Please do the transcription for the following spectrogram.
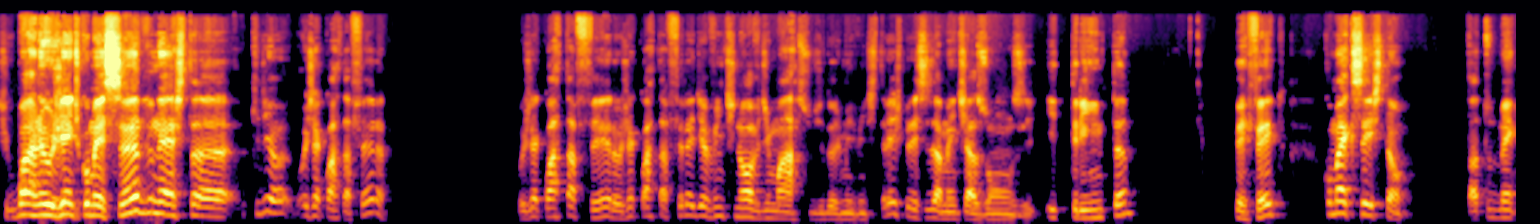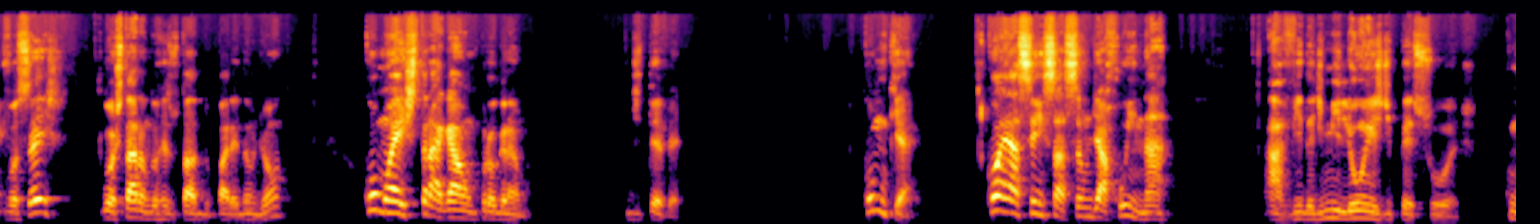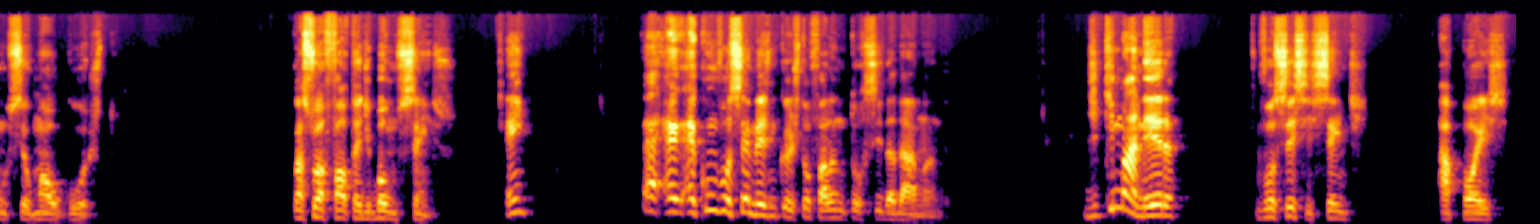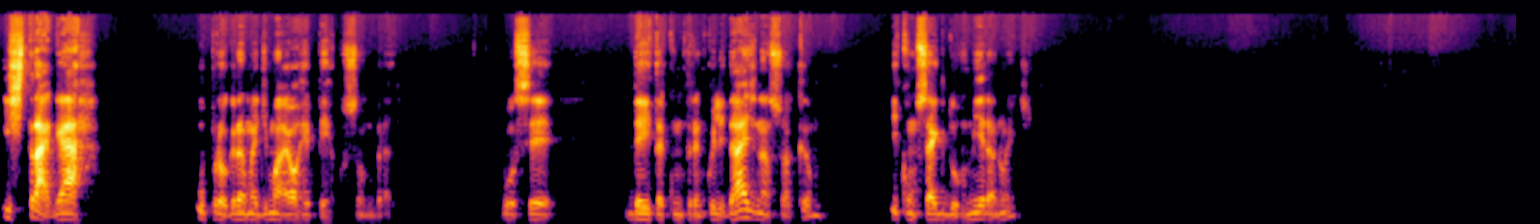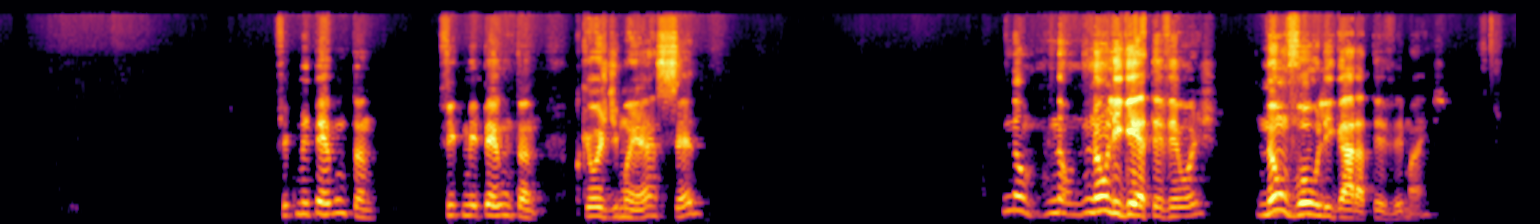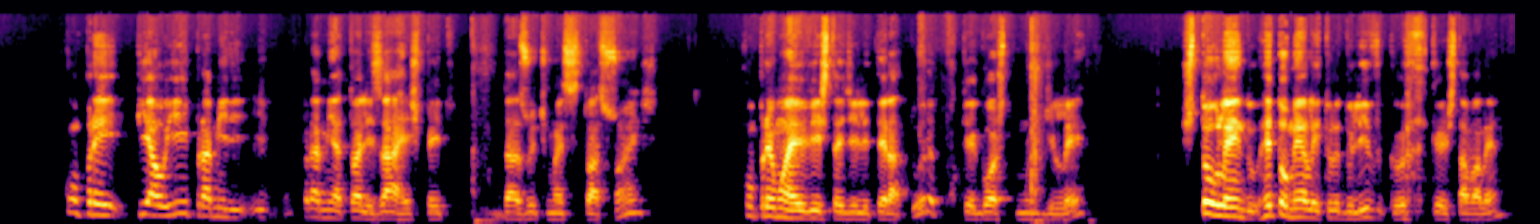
Chico Barneu, gente, começando nesta. Que dia? Hoje é quarta-feira? Hoje é quarta-feira. Hoje é quarta-feira, dia 29 de março de 2023, precisamente às 11h30. Perfeito? Como é que vocês estão? Tá tudo bem com vocês? Gostaram do resultado do paredão de ontem? Como é estragar um programa de TV? Como que é? Qual é a sensação de arruinar a vida de milhões de pessoas com o seu mau gosto, com a sua falta de bom senso. Hein? É, é, é com você mesmo que eu estou falando, torcida da Amanda. De que maneira você se sente após estragar o programa de maior repercussão no Brasil? Você deita com tranquilidade na sua cama e consegue dormir à noite? Fico me perguntando. Fico me perguntando. Porque hoje de manhã, cedo. Não, não, não liguei a TV hoje. Não vou ligar a TV mais. Comprei Piauí para me, me atualizar a respeito das últimas situações. Comprei uma revista de literatura, porque gosto muito de ler. Estou lendo, retomei a leitura do livro que eu, que eu estava lendo.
